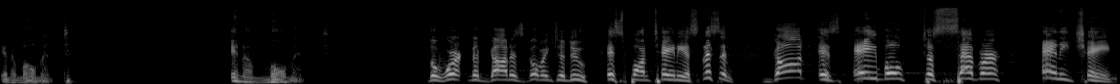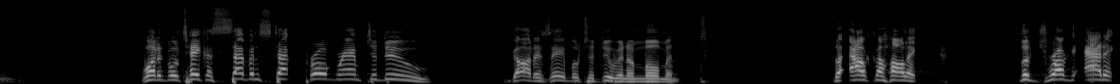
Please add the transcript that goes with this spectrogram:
In a moment. In a moment. The work that God is going to do is spontaneous. Listen, God is able to sever any chain. What it will take a seven step program to do, God is able to do in a moment. The alcoholic, the drug addict,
